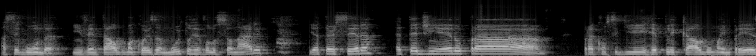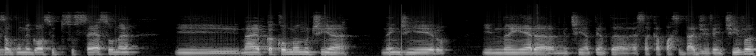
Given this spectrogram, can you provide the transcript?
a segunda, inventar alguma coisa muito revolucionária, e a terceira é ter dinheiro para para conseguir replicar alguma empresa, algum negócio de sucesso, né? E na época, como eu não tinha nem dinheiro e nem era, não tinha tanta essa capacidade inventiva,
